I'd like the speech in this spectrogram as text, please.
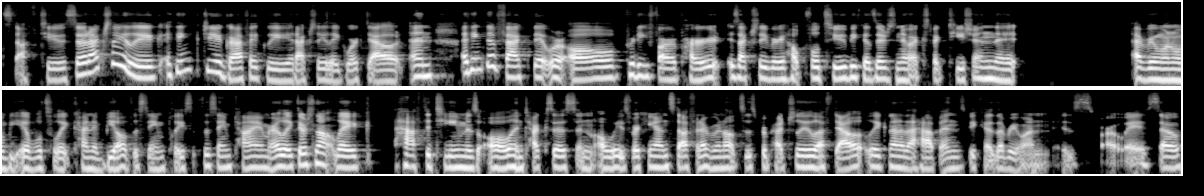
stuff too. So it actually like I think geographically it actually like worked out. And I think the fact that we're all pretty far apart is actually very helpful too because there's no expectation that everyone will be able to like kind of be all the same place at the same time or like there's not like half the team is all in Texas and always working on stuff and everyone else is perpetually left out like none of that happens because everyone is far away. So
